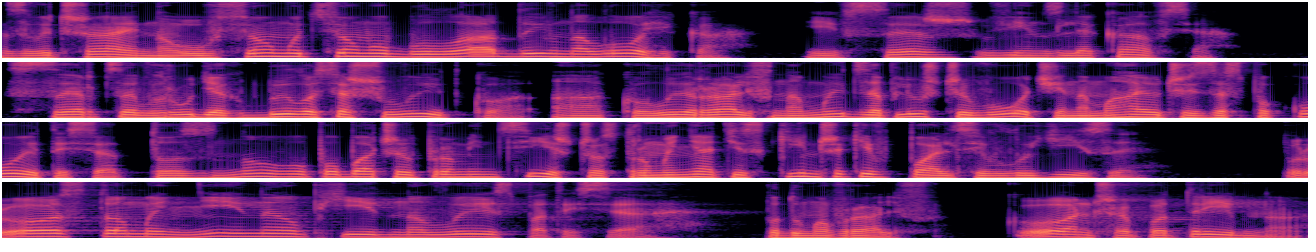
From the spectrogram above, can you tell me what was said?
Звичайно, у всьому цьому була дивна логіка, і все ж він злякався. Серце в грудях билося швидко, а коли Ральф на мить заплющив очі, намагаючись заспокоїтися, то знову побачив промінці, що струменять із кінчиків пальців Луїзи. Просто мені необхідно виспатися, подумав Ральф. Конче потрібно.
